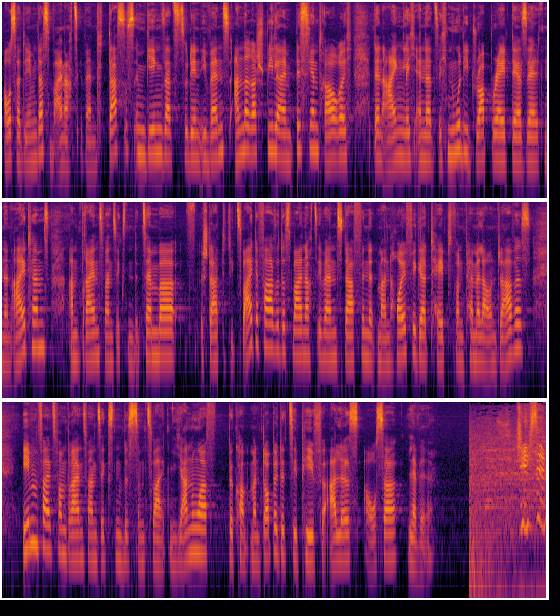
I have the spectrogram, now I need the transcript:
außerdem das Weihnachtsevent. Das ist im Gegensatz zu den Events anderer Spieler ein bisschen traurig, denn eigentlich ändert sich nur die Drop Rate der seltenen Items. Am 23. Dezember startet die zweite Phase des Weihnachtsevents. Da findet man häufiger Tapes von Pamela und Jarvis. Ebenfalls vom 23. bis zum 2. Januar bekommt man doppelte CP für alles außer Level. Jason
